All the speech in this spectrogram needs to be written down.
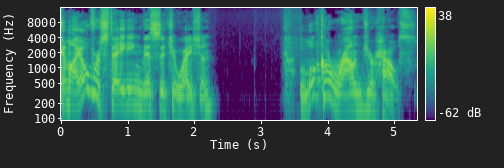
am I overstating this situation? Look around your house.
